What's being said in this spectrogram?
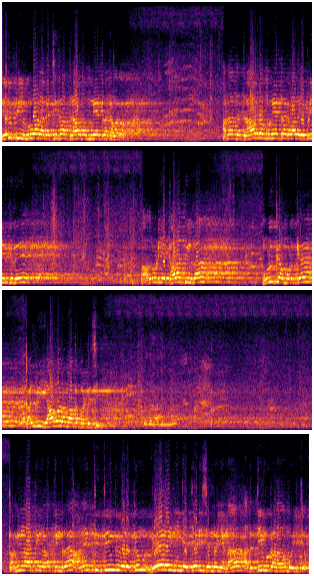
நெருப்பில் உருவான கட்சி தான் திராவிட முன்னேற்ற கழகம். ஆனா அந்த திராவிட முன்னேற்ற கழகம் எப்படி இருக்குது? அதனுடைய காலத்தில் தான் முழுக்க முழுக்க கல்வி வியாபாரமாக்கப்பட்டுச்சு. தமிழ்நாட்டில் நடக்கின்ற அனைத்து தீங்குகளுக்கும் வேரை நீங்க தேடி சென்றீங்கன்னா அது திமுக தான் போய் நிற்கும்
